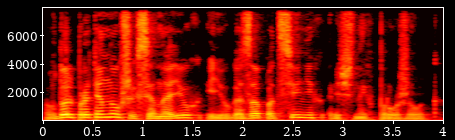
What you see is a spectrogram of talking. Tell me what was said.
вдоль протянувшихся на юг и юго-запад синих речных прожилок.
